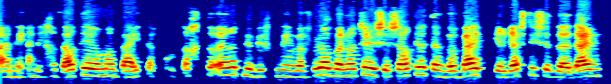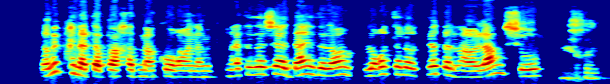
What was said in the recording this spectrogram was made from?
אני, אני חזרתי היום הביתה, כל כך סוערת מבפנים, ואפילו הבנות שלי שהשארתי אותן בבית, הרגשתי שזה עדיין, לא מבחינת הפחד מהקורונה, מבחינת זה שעדיין זה לא, לא רוצה להוציא אותן לעולם שוב. נכון.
